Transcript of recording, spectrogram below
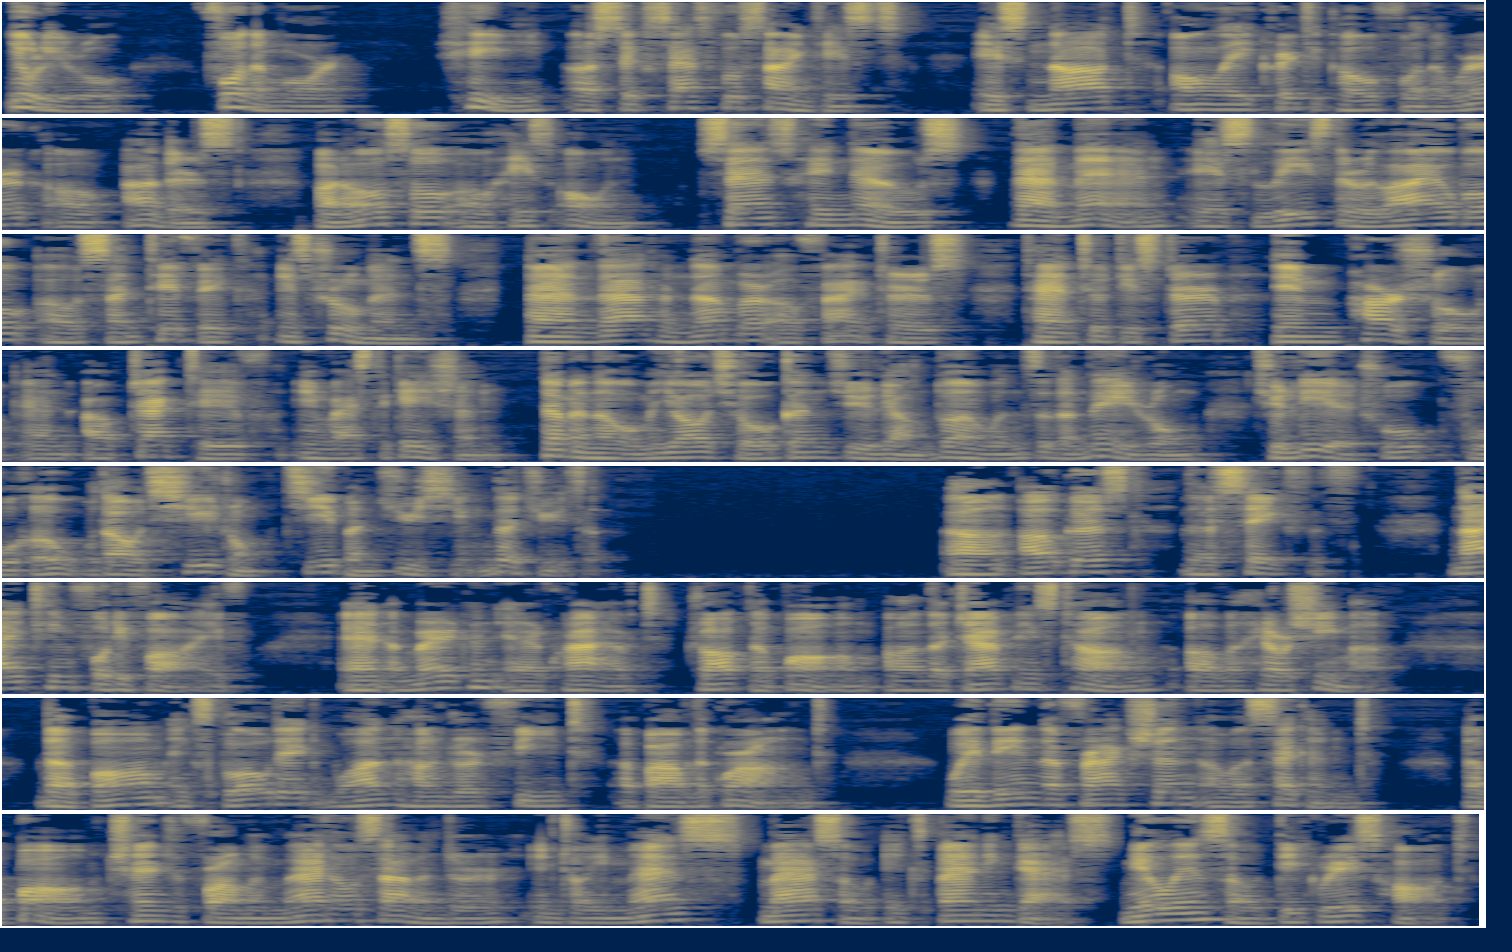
又例如, furthermore, he, a successful scientist, is not only critical for the work of others, but also of his own, since he knows that man is least reliable of scientific instruments, and that a number of factors tend to disturb impartial and objective investigation。下面呢，我们要求根据两段文字的内容去列出符合五到七种基本句型的句子。On August the sixth, 1945, an American aircraft dropped a bomb on the Japanese town of Hiroshima. The bomb exploded 100 feet above the ground. Within the fraction of a second, the bomb changed from a metal cylinder into an immense mass of expanding gas, millions of degrees hot.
